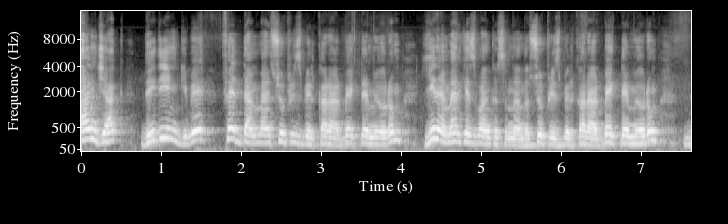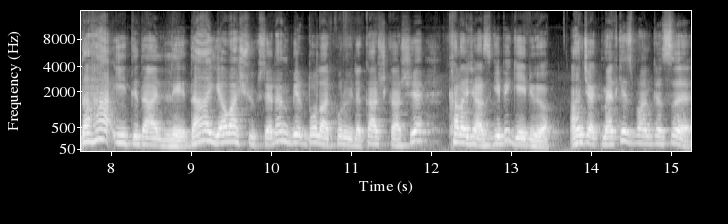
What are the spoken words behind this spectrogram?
Ancak dediğim gibi Fed'den ben sürpriz bir karar beklemiyorum. Yine Merkez Bankası'ndan da sürpriz bir karar beklemiyorum. Daha itidalli, daha yavaş yükselen bir dolar kuruyla karşı karşıya kalacağız gibi geliyor. Ancak Merkez Bankası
